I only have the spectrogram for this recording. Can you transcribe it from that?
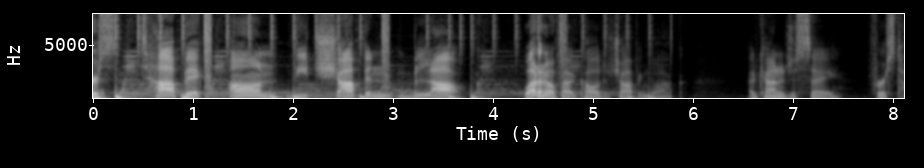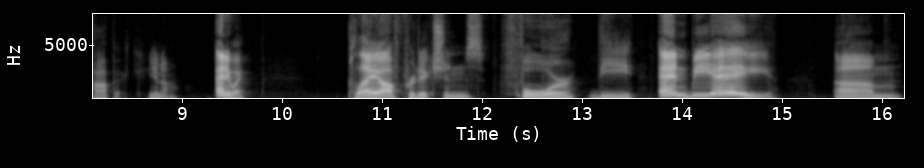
First topic on the chopping block. Well, I don't know if I'd call it a chopping block. I'd kind of just say first topic, you know. Anyway, playoff predictions for the NBA. Um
